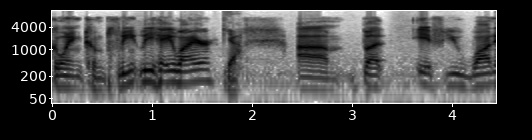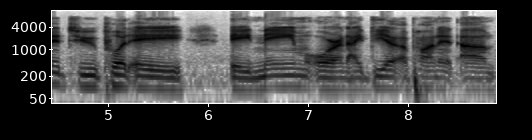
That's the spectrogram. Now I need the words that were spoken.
going completely haywire. Yeah. Um, but if you wanted to put a a name or an idea upon it, um,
